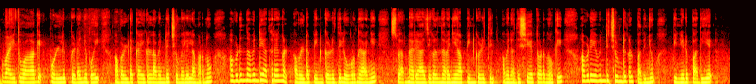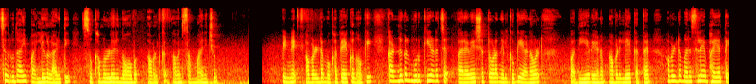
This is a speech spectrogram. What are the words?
വൈദു ആകെ പൊള്ളിപ്പിടഞ്ഞുപോയി അവളുടെ കൈകൾ അവന്റെ ചുമലിൽ അമർന്നു. അവിടുന്ന് അവന്റെ അധരങ്ങൾ അവളുടെ പിൻകഴുത്തിൽ ഊർന്നിറങ്ങി. സ്വർണരാജികൾ നിറഞ്ഞ ആ പിൻകഴുത്തിൽ അവൻ അതിശയത്തോടെ നോക്കി. അവിടെ അവന്റെ ചുണ്ടുകൾ പതിഞ്ഞു. പിന്നീട് പതിയെ ചെറുതായി പല്ലുകൾ അഴുത്തി സുഖമുള്ളൊരു നോവ് അവൾക്ക് അവൻ സമ്മാനിച്ചു. പിന്നെ അവളുടെ മുഖത്തേക്ക് നോക്കി കണ്ണുകൾ മുറുക്കിയടച്ച് പരവേശത്തോടെ നിൽക്കുകയാണ് അവൾ. പതിയെ വേണം അവളിലേക്കെത്താൻ. അവളുടെ മനസ്സിലെ ഭയത്തെ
